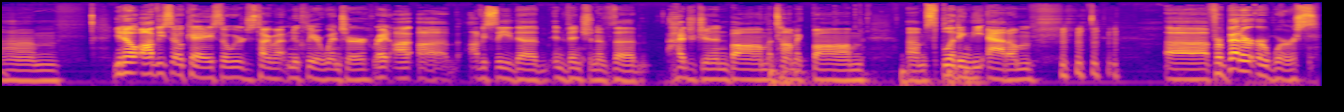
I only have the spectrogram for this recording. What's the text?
Um, you know, obviously, okay. So we were just talking about nuclear winter, right? Uh, uh, obviously, the invention of the hydrogen bomb, atomic bomb, um, splitting the atom, uh, for better or worse.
